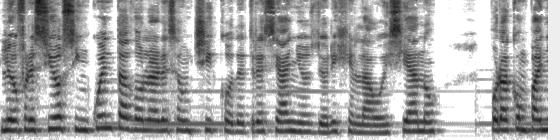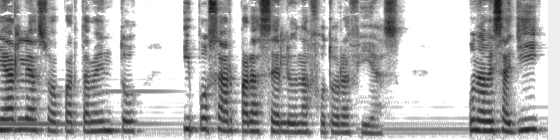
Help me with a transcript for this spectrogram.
Le ofreció 50 dólares a un chico de 13 años de origen laoesiano por acompañarle a su apartamento y posar para hacerle unas fotografías. Una vez allí,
